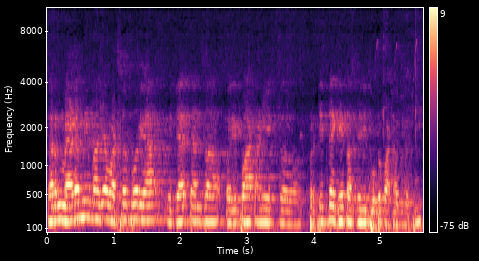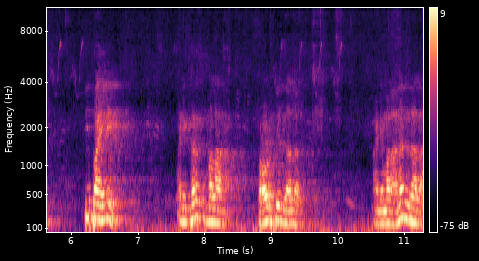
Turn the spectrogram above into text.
कारण मॅडम मी माझ्या व्हॉट्सअपवर या विद्यार्थ्यांचा परिपाठ आणि एक प्रतिज्ञा घेत असलेली फोटो पाठवली होती. ती पाहिली. आणि खरंच मला प्राऊड फील झालं. आणि मला आनंद झाला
